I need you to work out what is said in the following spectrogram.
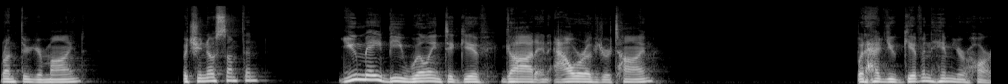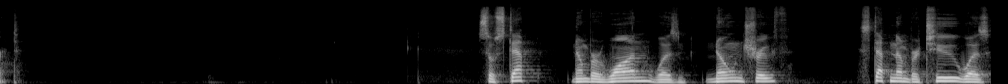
run through your mind. But you know something? You may be willing to give God an hour of your time, but have you given him your heart? So, step number one was known truth. Step number two was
